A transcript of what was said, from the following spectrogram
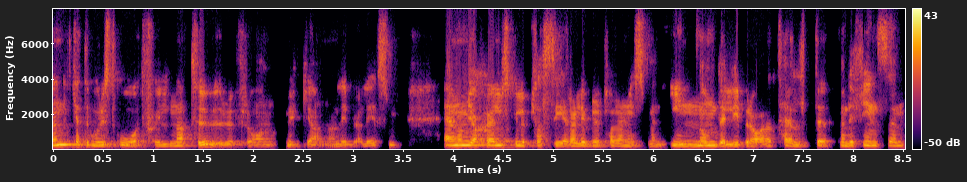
en kategoriskt åtskild natur från mycket annan liberalism. Även om jag själv skulle placera libertarianismen inom det liberala tältet. Men det finns, en,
